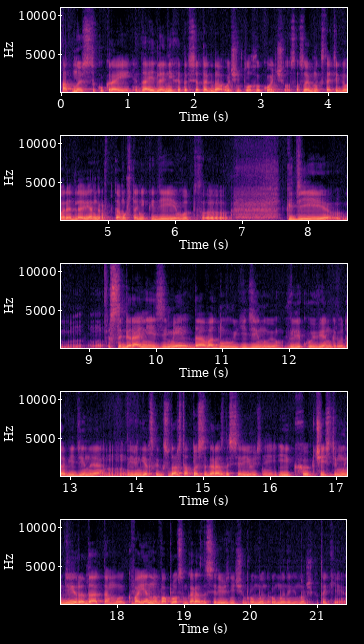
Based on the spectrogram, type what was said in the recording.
относятся к Украине. Да, и для них это все тогда очень плохо кончилось. Особенно, кстати говоря, для венгров, потому что они к идее вот, где собирание земель да, в одну единую Великую Венгрию, да, в единое венгерское государство относится гораздо серьезнее. И к, к чести мундира, да, к, там, к военным вопросам гораздо серьезнее, чем румыны. Румыны немножечко такие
